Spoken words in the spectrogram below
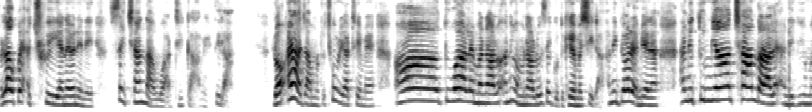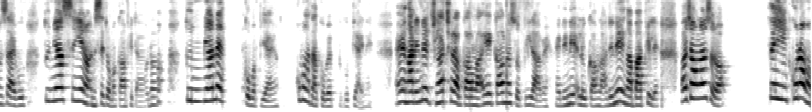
ဘလောက်ပဲအချွေရံနဲ့ပဲနေနေစိတ်ချမ်းသာဖို့ကအဓိကပဲသိလား လောအဲ့ဒါကြောင့်မလို့တချို့တွေကထင်မယ်အာ तू ကလည်းမနာလို့အနိမမနာလို့စိတ်ကိုတကယ်မရှိတာအနိပြောတယ်အမြဲတမ်းအနိ तू များချမ်းသာတာလည်းအနိကြီးမဆိုင်ဘူး तू များဆင်းရဲတော့အနိစိတ်တော့မကောင်းဖြစ်တာပေါ့နော် तू များနဲ့ကိုမပြိုင်ကိုမသာကိုပဲကိုပြိုင်နေအဲငါဒီနေ့ငါချက်တော့ကောင်းလားအေးကောင်းတယ်ဆိုပြီးတာပဲဒီနေ့အလုပ်ကောင်းလားဒီနေ့ငါဘာဖြစ်လဲဘာကြောင့်လဲဆိုတော့သေရင်ကိုတော့မ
